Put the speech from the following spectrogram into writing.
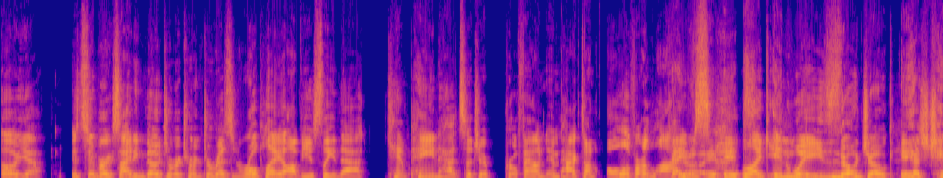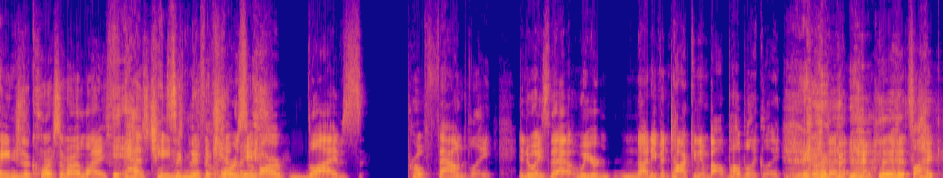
Oh yeah. It's super exciting though to return to Resident Roleplay. Obviously that campaign had such a profound impact on all of our lives. It's- like in ways No joke, it has changed the course of our life. it has changed the course of our lives profoundly in ways that we're not even talking about publicly. it's like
